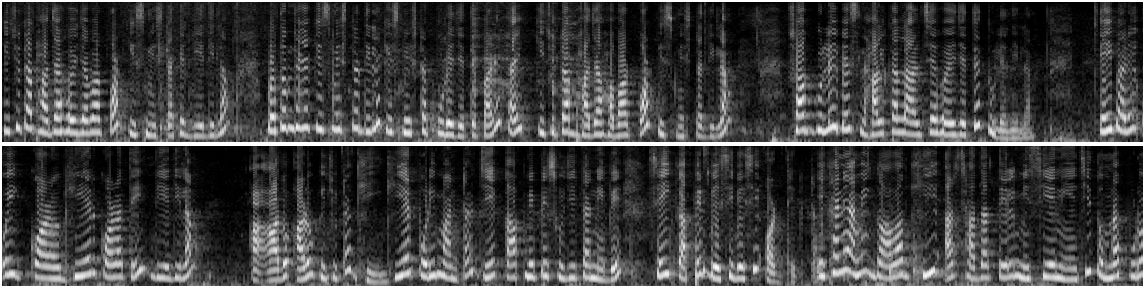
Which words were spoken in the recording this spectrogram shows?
কিছুটা ভাজা হয়ে যাওয়ার পর কিশমিশটাকে দিয়ে দিলাম। প্রথম থেকে কিশমিশটা দিলে কিশমিশটা পুড়ে যেতে পারে, তাই কিছুটা ভাজা হবার পর কিশমিশটা দিলাম। সবগুলোই বেশ হালকা লালচে হয়ে যেতে তুলে নিলাম। এইবারে ওই ঘিয়ের কড়াতেই দিয়ে দিলাম আরও আরও কিছুটা ঘি। ঘিয়ের পরিমাণটা যে কাপ মেপে সুজিটা নেবে, সেই কাপের বেশি বেশি অর্ধেকটা। এখানে আমি গাওয়া ঘি আর সাদা তেল মিশিয়ে নিয়েছি, তোমরা পুরো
